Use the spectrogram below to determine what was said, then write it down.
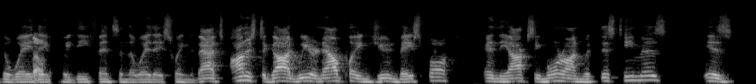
the way no. they play defense and the way they swing the bats. Honest to God, we are now playing June baseball and the oxymoron with this team is is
